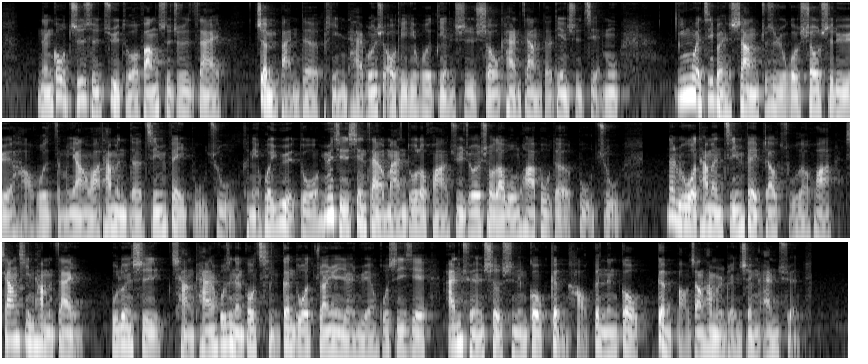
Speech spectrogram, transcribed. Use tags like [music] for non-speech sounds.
能够支持剧组的方式，就是在正版的平台，不论是 OTT 或者电视收看这样的电视节目。因为基本上就是，如果收视率越好或者怎么样的话，他们的经费补助肯定会越多。因为其实现在有蛮多的华剧就会受到文化部的补助。那如果他们经费比较足的话，相信他们在不论是场刊或是能够请更多专业人员，或是一些安全设施能够更好，更能够更保障他们人身安全。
